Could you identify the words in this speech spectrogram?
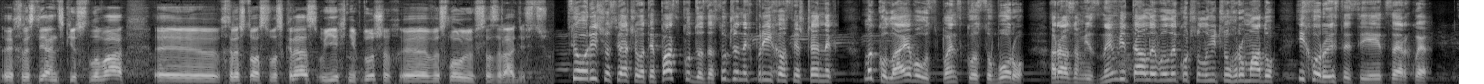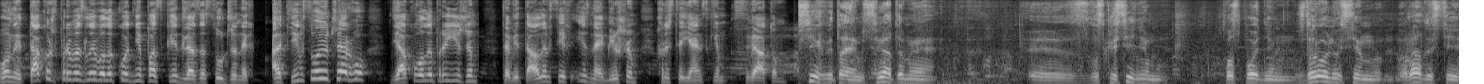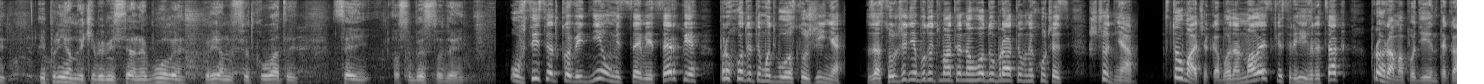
е, християнські слова, е, Христос Воскрес у їхніх душах е, висловлювався з радістю. Цьогоріч освячувати Пасху до засуджених приїхав священник Миколаєва Успенського собору. Разом із ним вітали велику чоловічу громаду і хористи цієї церкви. Вони також привезли великодні паски для засуджених, а ті, в свою чергу, дякували приїжджим та вітали всіх із найбільшим християнським святом. Всіх вітаємо святами, е, з Воскресінням Господнім, здоров'я всім, радості і приємно, які б місця не були, приємно святкувати цей особистий день. У всі святкові дні у місцевій церкві проходитимуть богослужіння. Засуджені будуть мати нагоду брати в них участь щодня. Стовмачика Богдан Малецький, Сергій Грицак, програма «Події НТК».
